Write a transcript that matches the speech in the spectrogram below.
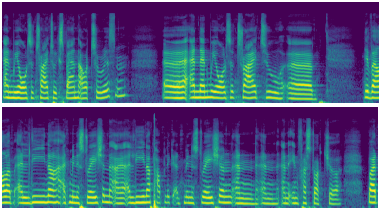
and we also try to expand our tourism. Uh, and then we also try to uh, develop a leaner administration, a, a leaner public administration and, and, and infrastructure. But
